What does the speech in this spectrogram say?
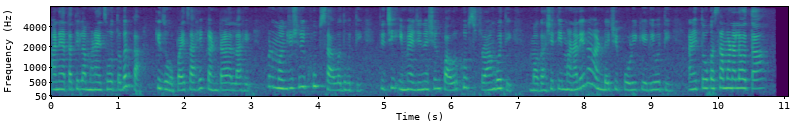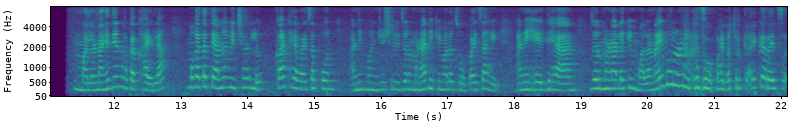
आणि आता तिला म्हणायचं होतं बरं का की झोपायचं आहे कंटाळाला आहे. पण मंजुश्री खूप सावध होती. तिची इमॅजिनेशन पॉवर खूप स्ट्रॉंग होती. मगाशी ती म्हणाली ना अंड्याची पोळी केली होती. आणि तो कसा म्हणाला होता मला नाही देणार का खायला? मग आता त्यानं विचारलं का ठेवायचा फोन? आणि मंजुश्री जर म्हणाली की मला झोपायचं आहे आणि हे ध्यान जर म्हणालं की मला नाही बोलवणार का झोपायला तर काय करायचं?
